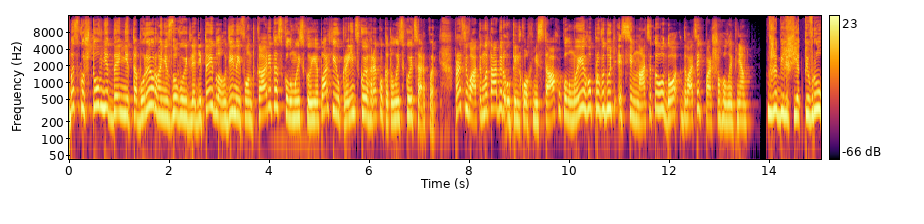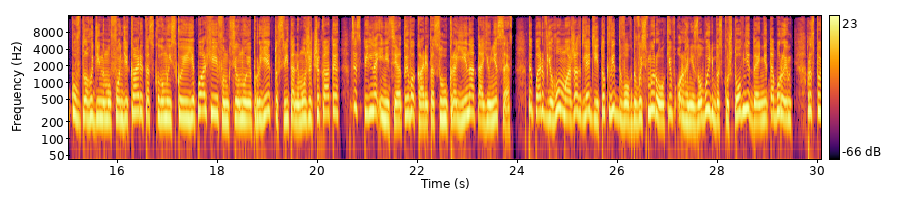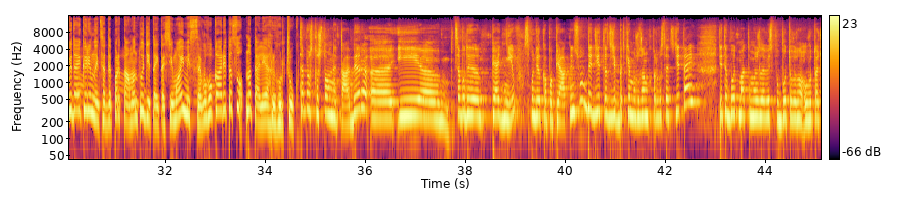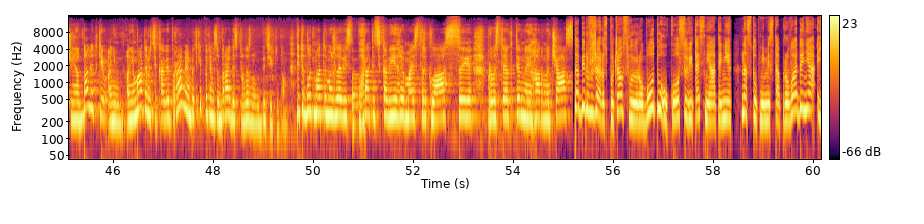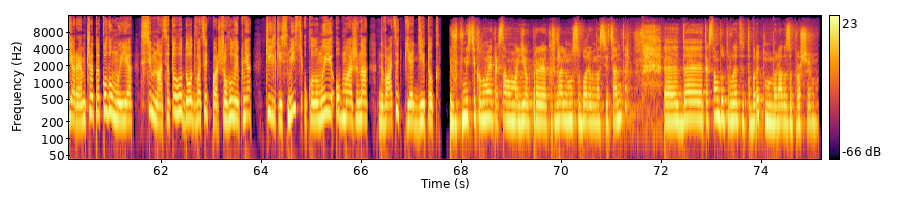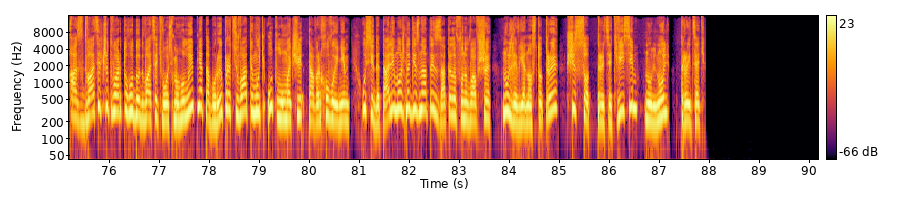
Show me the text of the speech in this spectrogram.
Безкоштовні денні табори організовують для дітей благодійний фонд Карітас Коломийської єпархії Української греко-католицької церкви. Працюватиме табір у кількох містах. У Коломиї його проведуть з 17 до 21 липня. Вже більш як півроку в благодійному фонді Карітас Коломийської єпархії функціонує проєкт Освіта не може чекати. Це спільна ініціатива Карітасу Україна та ЮНІСЕФ. Тепер в його межах для діток від 2 до 8 років організовують безкоштовні денні табори. Розповідає керівниця департаменту дітей та сімей місцевого Карітасу Наталія Григорчук. Це безкоштовний табір, е, і е, це буде 5 днів з понеділка по п'ятницю, де діти батьки можуть зранку привезти дітей. Діти будуть мати можливість побути в оточенні однолітків, анім- аніматорів, цікаві програмі, а батьки потім забирають десь приблизно в обід їх додому. Діти будуть мати можливість пограти цікаві ігри, майстер-класи, провести активно і гарно час. Табір вже розпочав свою роботу у Косові та Снятині. Наступні міста проведення Яремче та Коломия з 17 до 21 липня. Кількість місць у Коломиї обмежена 25 діток. В місті Коломиї так само є при кафедральному соборі. У нас є центр, де так само будуть проводити табори, тому ми радо запрошуємо. А з 24 до 28 липня табори працюватимуть у Тлумачі та Верховині. Усі деталі можна дізнатись, зателефонувавши 093 638 00 30.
